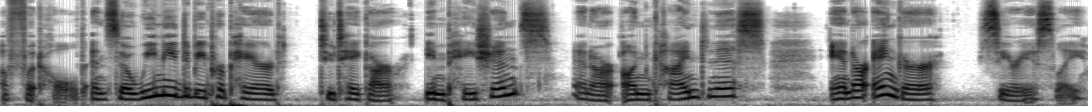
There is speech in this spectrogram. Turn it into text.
a foothold. And so we need to be prepared to take our impatience and our unkindness and our anger seriously.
